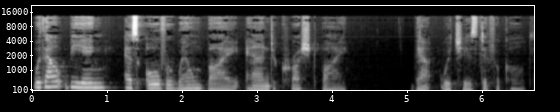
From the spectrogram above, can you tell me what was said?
without being as overwhelmed by and crushed by that which is difficult.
